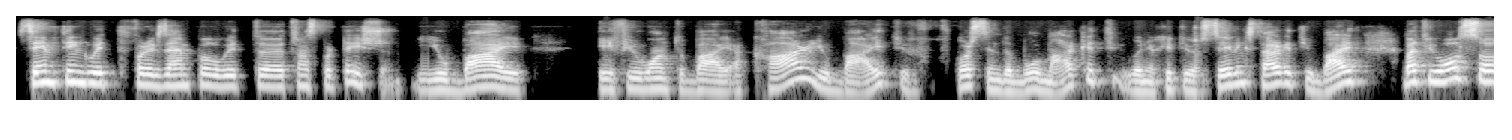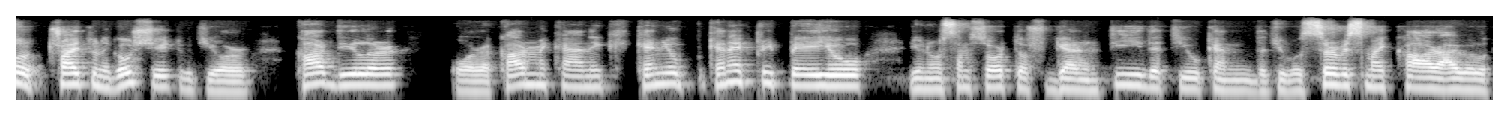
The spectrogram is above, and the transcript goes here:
Same thing with for example with uh, transportation. You buy if you want to buy a car you buy it. Of course in the bull market when you hit your savings target you buy it. But you also try to negotiate with your car dealer or a car mechanic. Can you can i prepay you you know some sort of guarantee that you can that you will service my car? I will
